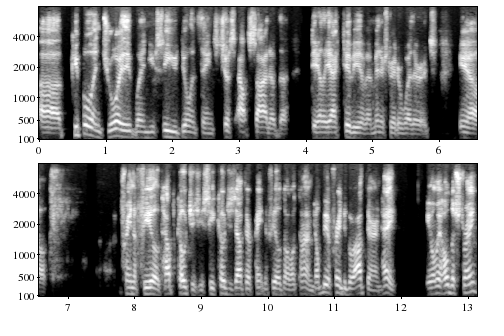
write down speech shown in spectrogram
uh, people enjoy when you see you doing things just outside of the daily activity of administrator. Whether it's you know paint a field, help coaches. You see coaches out there painting the field all the time. Don't be afraid to go out there and hey, you want me to hold the string?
